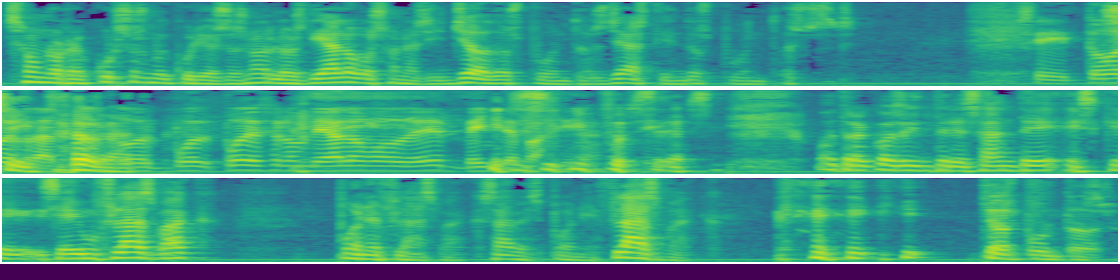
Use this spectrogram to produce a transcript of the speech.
son unos recursos muy curiosos, ¿no? Los diálogos son así, yo dos puntos, Justin dos puntos. Sí, todo Sí, el rato. todo el rato. Todo- Puede, puede ser un diálogo de 20 Sí, páginas. puede así. Otra cosa interesante es que si hay un flashback, pone flashback, ¿sabes? Pone flashback. Dos puntos.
